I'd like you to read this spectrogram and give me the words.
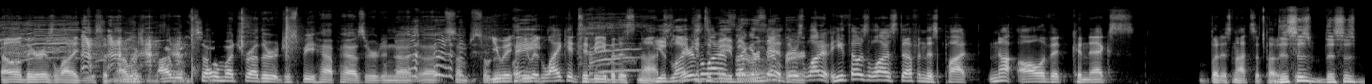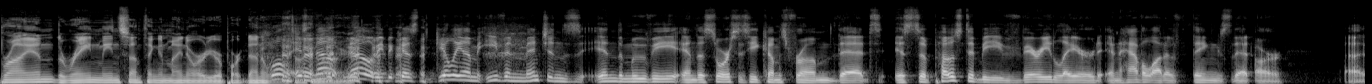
oh there is a lot of use of I numbers would I would so much rather it just be haphazard and not, not some sort You of. would Hey. you would like it to be, but it's not. You'd like there's it a to lot be, of, but like I said, there's a lot of he throws a lot of stuff in this pot. Not all of it connects, but it's not supposed. this to. is this is Brian. The rain means something in Minority Report. Don't well, we're no, about here. no. I mean, because Gilliam even mentions in the movie and the sources he comes from that is supposed to be very layered and have a lot of things that are uh,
